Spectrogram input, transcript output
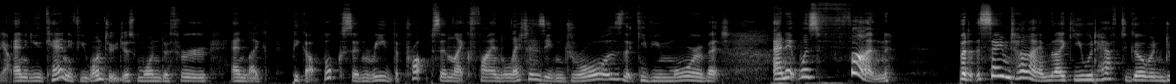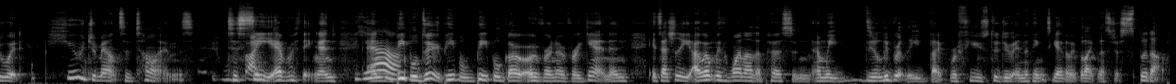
Yep. And you can, if you want to, just wander through and like pick up books and read the props and like find letters in drawers that give you more of it. And it was fun. But at the same time, like you would have to go and do it huge amounts of times to see everything. And Yeah. and people do. People people go over and over again. And it's actually I went with one other person and we deliberately like refused to do anything together. We were like, let's just split up.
